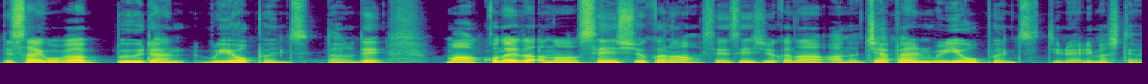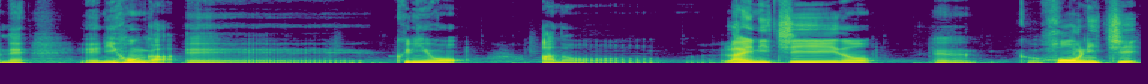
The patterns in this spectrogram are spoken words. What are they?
で、最後が Bhutan Reopens なので、まあ、この間、あの、先週かな？先々週かな？あの、Japan Reopens っていうのやりましたよね。えー日本が、えー国を、あの、来日の、うん訪日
